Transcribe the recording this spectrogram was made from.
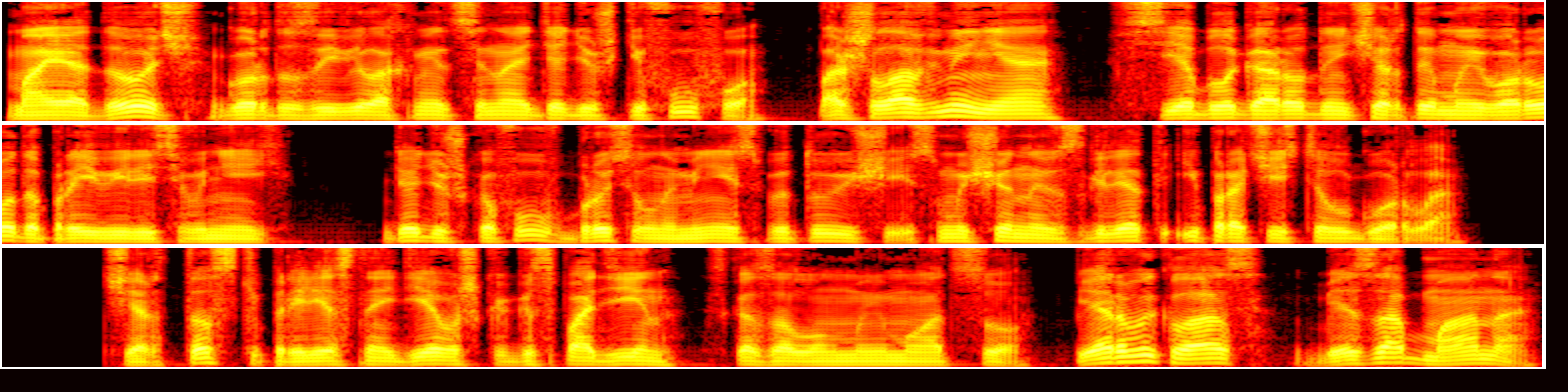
«Моя дочь», — гордо заявил Ахмед Синай дядюшке Фуфу, — «пошла в меня, все благородные черты моего рода проявились в ней. Дядюшка Фуф бросил на меня испытующий, смущенный взгляд и прочистил горло. «Чертовски прелестная девушка, господин», — сказал он моему отцу. «Первый класс, без обмана».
